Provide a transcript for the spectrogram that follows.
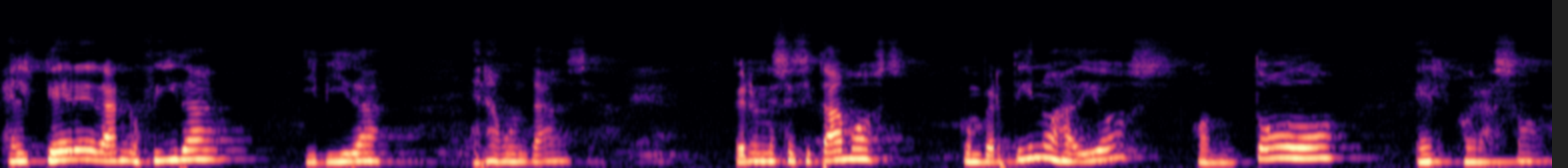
Él quiere darnos vida y vida en abundancia. Pero necesitamos convertirnos a Dios con todo el corazón.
